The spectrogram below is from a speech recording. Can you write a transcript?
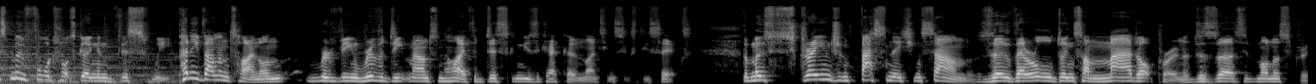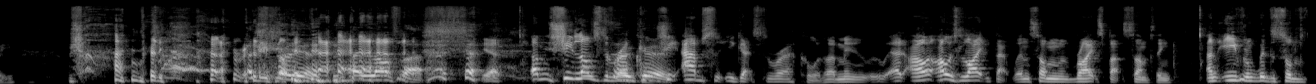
Let's move forward to what's going in this week. Penny Valentine on reviewing River Deep Mountain High for Disc and Music Echo in 1966. The most strange and fascinating sound, as though they're all doing some mad opera in a deserted monastery. I really, I really Brilliant. I love that. yeah. I mean, she loves the so record. good. She absolutely gets the record. I mean, I, I always like that when someone writes about something, and even with the sort of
